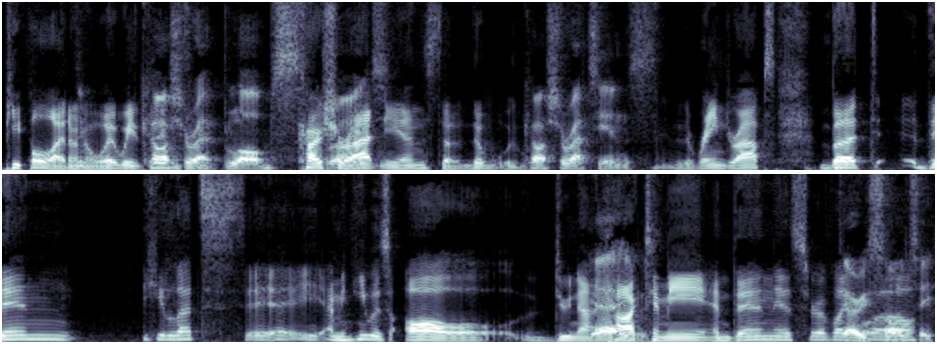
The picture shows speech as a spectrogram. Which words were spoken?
people. I don't know what we've Kar-Charrat blobs. right. The the Kar-Charratians. the raindrops. But then he lets. eh, I mean, he was all "do not Yeah, talk to me," and then it's sort of like Very well, salty.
